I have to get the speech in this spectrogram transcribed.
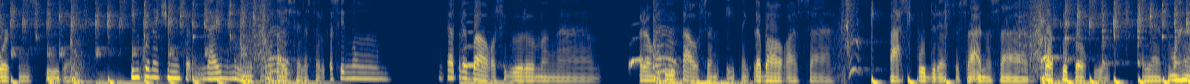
working student. In connection sa, layo naman yun, tayo sa Lasal. Kasi nung nagtatrabaho ko siguro mga around 2008, nagtrabaho ka sa fast food resto sa ano sa Tokyo Tokyo. Ayan, sa mga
